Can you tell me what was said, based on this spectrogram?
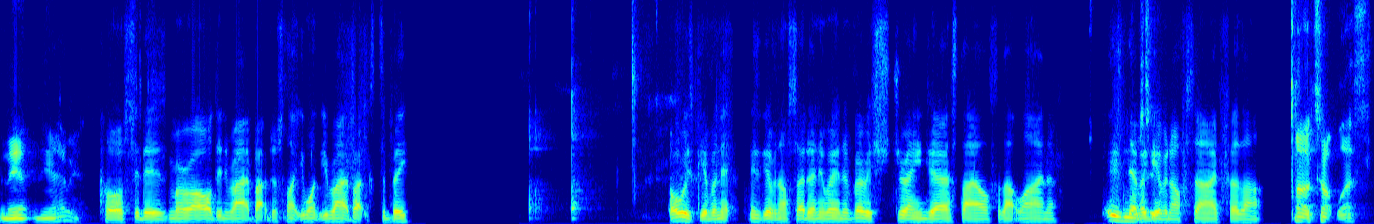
in the in the area. Of course, it is marauding right back, just like you want your right backs to be. Oh, he's given it. He's given offside anyway in a very strange hairstyle for that liner. He's never given offside for that. Oh, top left.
